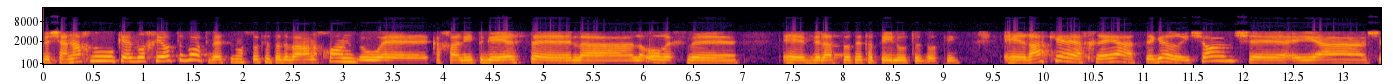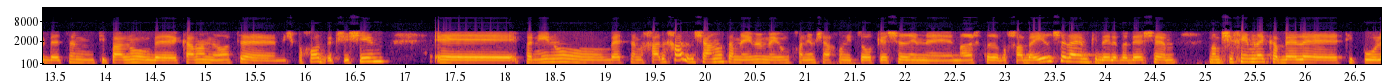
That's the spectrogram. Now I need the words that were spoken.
ושאנחנו כאזרחיות טובות בעצם עושות את הדבר הנכון, והוא ככה להתגייס לעורף ו... ולעשות את הפעילות הזאת. רק אחרי הסגר הראשון, שהיה, שבעצם טיפלנו בכמה מאות משפחות וקשישים, פנינו בעצם אחד-אחד ושאלנו אותם האם הם היו מוכנים שאנחנו ניצור קשר עם מערכת הרווחה בעיר שלהם כדי לוודא שהם ממשיכים לקבל טיפול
